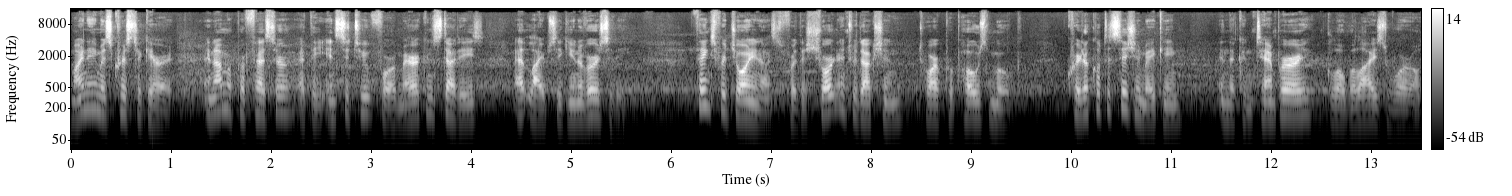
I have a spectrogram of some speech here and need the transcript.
my name is Crister Garrett, and I'm a professor at the Institute for American Studies at Leipzig University. Thanks for joining us for this short introduction to our proposed MOOC, Critical Decision Making in the Contemporary Globalized World.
